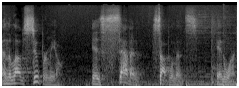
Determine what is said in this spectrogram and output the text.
and the Love Super Meal is seven supplements in one.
